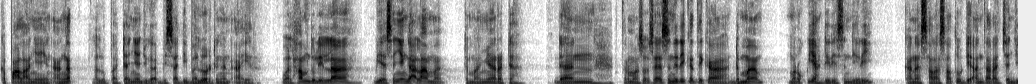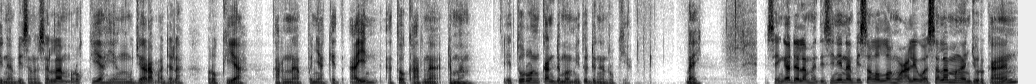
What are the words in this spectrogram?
kepalanya yang hangat, lalu badannya juga bisa dibalur dengan air. Walhamdulillah biasanya nggak lama demamnya reda. Dan termasuk saya sendiri ketika demam merukyah diri sendiri karena salah satu di antara janji Nabi SAW, rukyah yang mujarab adalah rukyah karena penyakit ain atau karena demam. Jadi turunkan demam itu dengan rukyah. Baik. Sehingga dalam hadis ini Nabi Shallallahu Alaihi Wasallam menganjurkan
